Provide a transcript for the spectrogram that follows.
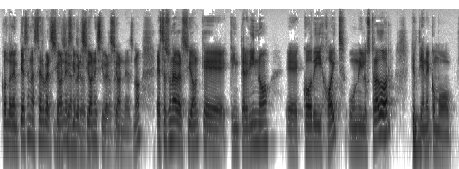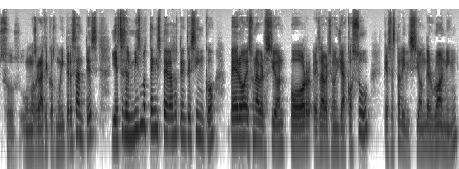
Cuando le empiezan a hacer versiones, y versiones y versiones, ¿no? Esta es una versión que, que intervino eh, Cody Hoyt, un ilustrador que tiene como sus, unos gráficos muy interesantes. Y este es el mismo tenis Pegaso 35, pero es una versión por, es la versión Yakosu, que es esta división de running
